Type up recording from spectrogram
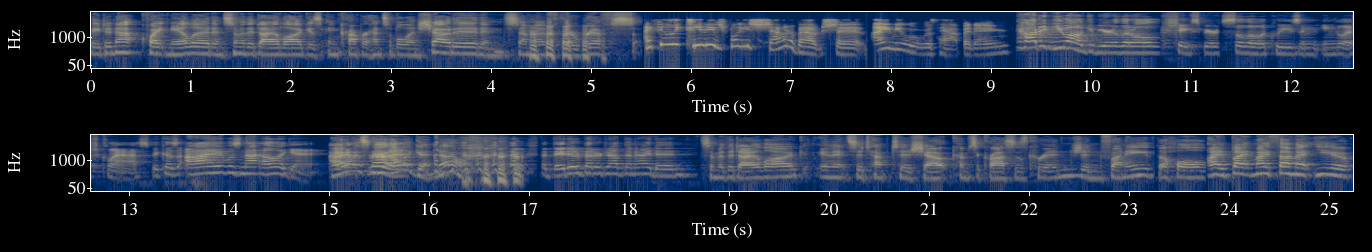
They did not quite nail it, and some of the dialogue is incomprehensible and shouted, and some of the riffs. I feel like teenage boys shout about shit. I knew what was happening. How did you all give your little Shakespeare soliloquies in English class? Because I was not elegant. I, got was not it. elegant, no. but they did a better job than I did. some of the dialogue in its attempt to shout comes across as cringe and funny. The whole, I bite my thumb at you.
